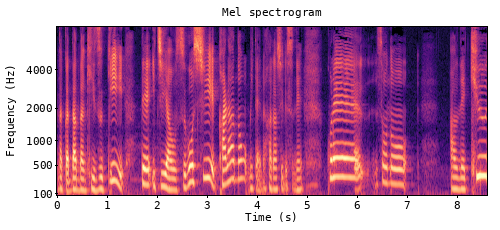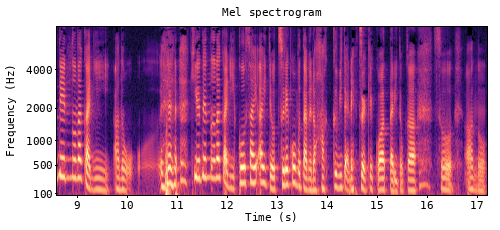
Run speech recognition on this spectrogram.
なんかだんだん気づき、で、一夜を過ごし、からの、みたいな話ですね。これ、その、あのね、宮殿の中に、あの、宮殿の中に交際相手を連れ込むためのハックみたいなやつが結構あったりとか、そう、あの、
